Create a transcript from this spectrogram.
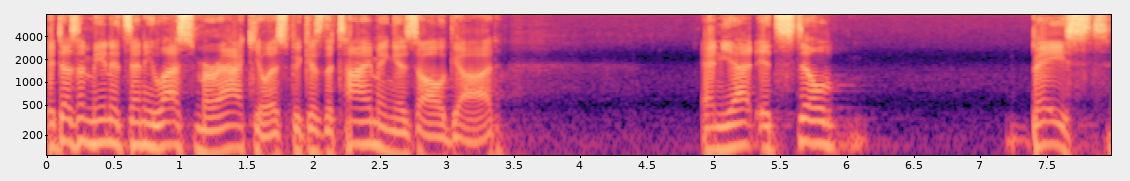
It doesn't mean it's any less miraculous because the timing is all God. And yet it's still based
